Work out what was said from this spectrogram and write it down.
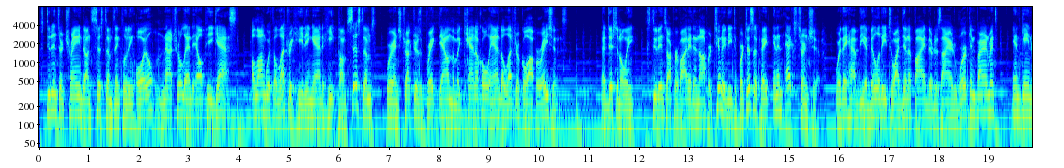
students are trained on systems including oil, natural, and LP gas, along with electric heating and heat pump systems where instructors break down the mechanical and electrical operations. Additionally, students are provided an opportunity to participate in an externship where they have the ability to identify their desired work environment and gain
